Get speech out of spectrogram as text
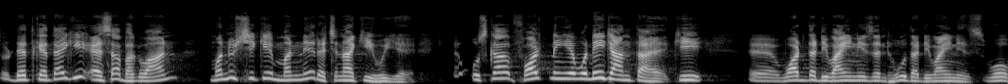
तो डेथ कहता है कि ऐसा भगवान मनुष्य के मन ने रचना की हुई है। उसका फॉल्ट नहीं है, वो नहीं जानता है कि what the divine is and who the divine is वो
